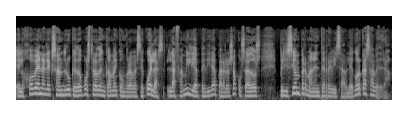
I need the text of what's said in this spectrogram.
el joven Alexandru quedó postrado en cama y con graves secuelas. La familia pedirá para los acusados prisión permanente revisable. Gorka Saavedra.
